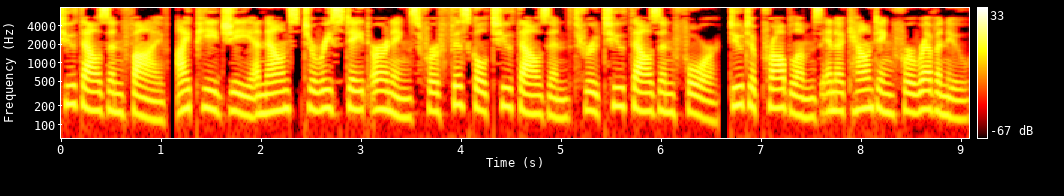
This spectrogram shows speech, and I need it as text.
2005, IPG announced to restate earnings for fiscal 2000 through 2004, due to problems in accounting for revenue,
